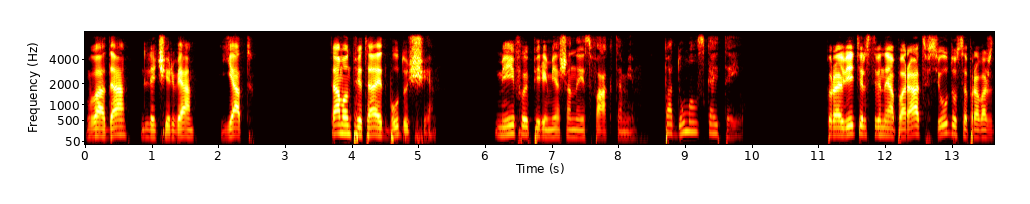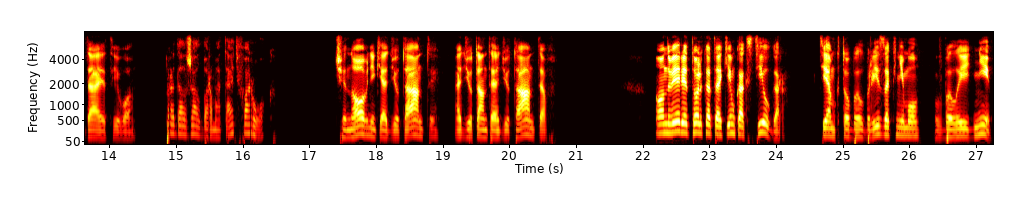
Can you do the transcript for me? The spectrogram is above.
Вода для червя — яд. Там он питает будущее. Мифы, перемешанные с фактами», — подумал Скайтейл. «Правительственный аппарат всюду сопровождает его», — продолжал бормотать Фарок. «Чиновники, адъютанты, адъютанты адъютантов. Он верит только таким, как Стилгар, тем, кто был близок к нему в былые дни».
